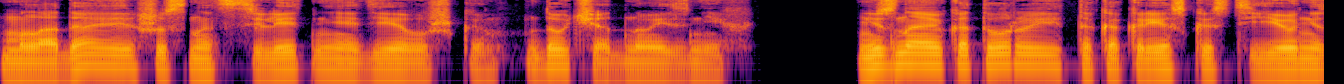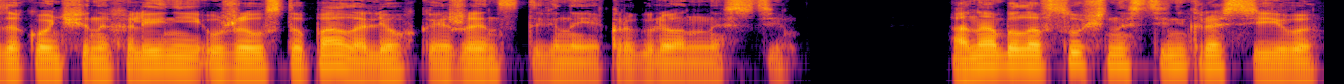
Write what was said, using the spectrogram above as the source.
молодая шестнадцатилетняя девушка, дочь одной из них. Не знаю которой, так как резкость ее незаконченных линий уже уступала легкой женственной округленности. Она была в сущности некрасива,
